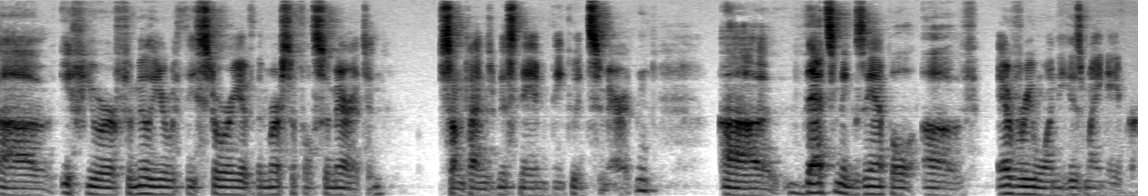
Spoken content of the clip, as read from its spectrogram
uh, if you're familiar with the story of the merciful Samaritan, sometimes misnamed the Good Samaritan, uh, that's an example of everyone is my neighbor.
